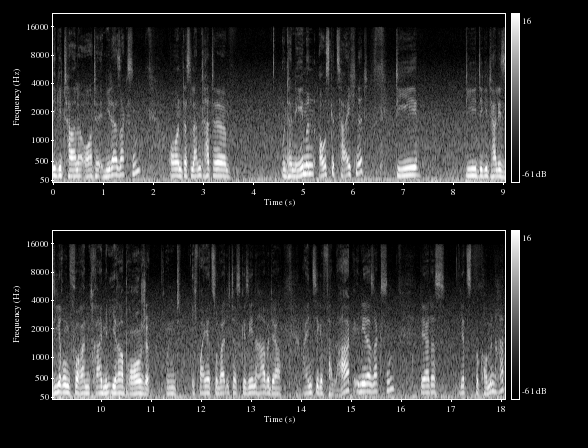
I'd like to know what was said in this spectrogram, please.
digitale Orte in Niedersachsen. Und das Land hatte Unternehmen ausgezeichnet, die die Digitalisierung vorantreiben in ihrer Branche. Und ich war jetzt, soweit ich das gesehen habe, der einzige Verlag in Niedersachsen, der das jetzt bekommen hat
